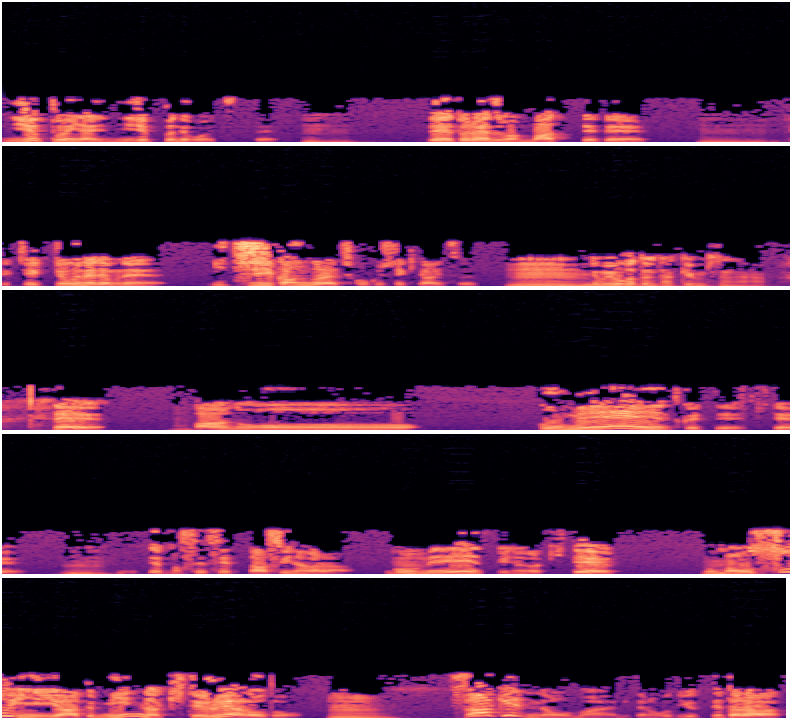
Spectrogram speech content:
20分以内に20分で来いっつって。うん。で、とりあえず、まあ、待ってて、うん。で結局ね、でもね、1時間ぐらい遅刻してきて、あいつ。うん。でもよかったね、宅急便来たなら。で、あのー、ごめーんとか言って来て、うん。で、まあ、セセッター吸いながら、ごめーんとか言いながら来て、お前遅いんやってみんな来てるやろと。うん。ふざけんなお前みたいなこと言ってたら、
